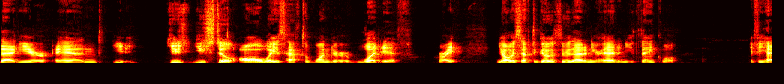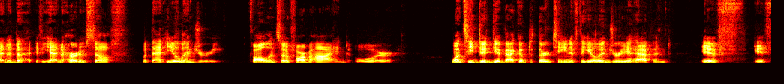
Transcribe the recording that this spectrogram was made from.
that year and you you you still always have to wonder what if, right? you always have to go through that in your head, and you think, well, if he hadn't if he hadn't hurt himself with that heel injury, fallen so far behind, or once he did get back up to 13, if the heel injury had happened, if if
